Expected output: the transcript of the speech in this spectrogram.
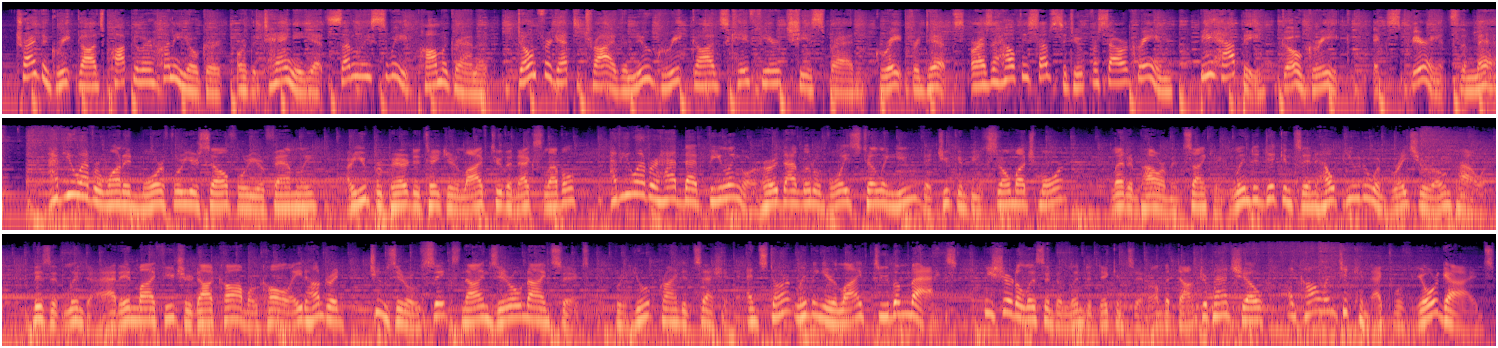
Try the Greek Gods popular honey yogurt or the tangy yet subtly sweet pomegranate. Don't forget to try the new Greek Gods kefir cheese spread. Great for dips or as a healthy substitute for sour cream. Be happy. Go Greek. Experience the myth. Have you ever wanted more for yourself or your family? Are you prepared to take your life to the next level? Have you ever had that feeling or heard that little voice telling you that you can be so much more? Let empowerment psychic Linda Dickinson help you to embrace your own power. Visit Linda at InMyFuture.com or call 800 206 9096 for your private session and start living your life to the max. Be sure to listen to Linda Dickinson on The Dr. Pat Show and call in to connect with your guides.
